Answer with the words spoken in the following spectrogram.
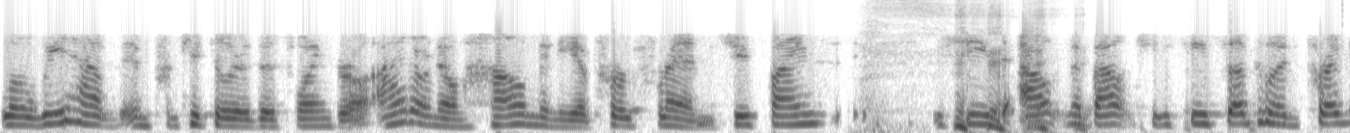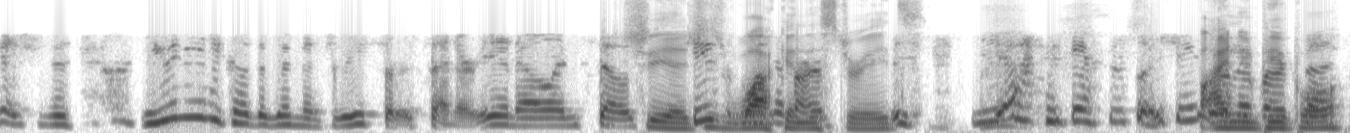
Well, we have in particular this one girl. I don't know how many of her friends. She finds she's out and about. She sees someone pregnant. She says, "You need to go to the Women's Resource Center." You know, and so she is. She's, walking the streets. Yeah, yeah. So she's finding people.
